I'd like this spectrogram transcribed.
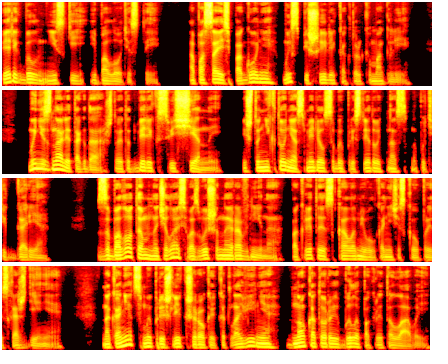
Берег был низкий и болотистый. Опасаясь погони, мы спешили, как только могли. Мы не знали тогда, что этот берег священный, и что никто не осмелился бы преследовать нас на пути к горе. За болотом началась возвышенная равнина, покрытая скалами вулканического происхождения. Наконец мы пришли к широкой котловине, дно которой было покрыто лавой.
